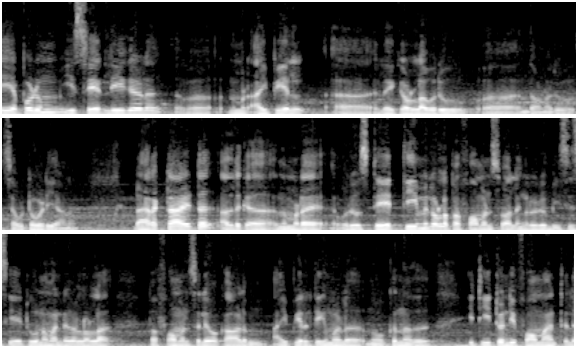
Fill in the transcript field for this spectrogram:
ഈ എപ്പോഴും ഈ സ്റ്റേറ്റ് ലീഗുകൾ നമ്മുടെ ഐ പി എല്ലിലേക്കുള്ള ഒരു എന്താണ് ഒരു ചവിട്ടുപടിയാണ്. ഡയറക്റ്റായിട്ട് അതിൽ നമ്മുടെ ഒരു സ്റ്റേറ്റ് ടീമിലുള്ള പെർഫോമൻസോ അല്ലെങ്കിൽ ഒരു ബി സി സി ഐ ടൂർണമെന്റുകളിലുള്ള പെർഫോമൻസിലോ കാളും ഐ പി എൽ ടീമുകൾ നോക്കുന്നത് ഈ ടി ട്വന്റി ഫോമാറ്റിൽ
